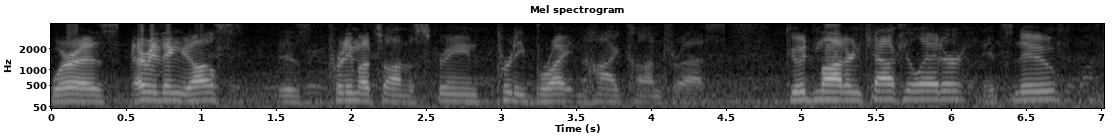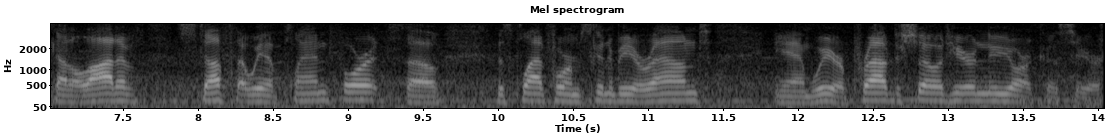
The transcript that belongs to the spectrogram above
whereas everything else is pretty much on the screen, pretty bright and high contrast good modern calculator. It's new. It's got a lot of stuff that we have planned for it. So this platform is going to be around, and we are proud to show it here in New York this year.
